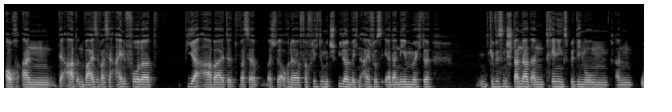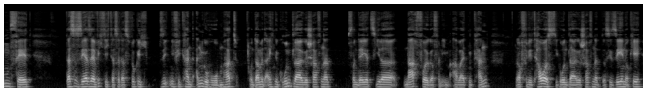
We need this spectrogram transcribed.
auch an der Art und Weise, was er einfordert, wie er arbeitet, was er beispielsweise auch in der Verpflichtung mit Spielern, welchen Einfluss er da nehmen möchte, einen gewissen Standard an Trainingsbedingungen, an Umfeld. Das ist sehr, sehr wichtig, dass er das wirklich signifikant angehoben hat und damit eigentlich eine Grundlage geschaffen hat, von der jetzt jeder Nachfolger von ihm arbeiten kann und auch für die Towers die Grundlage geschaffen hat, dass sie sehen, okay,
